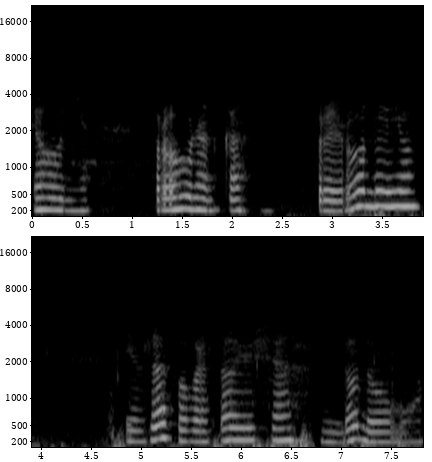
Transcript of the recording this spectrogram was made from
сьогодні прогулянка природою і вже повертаюся додому.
